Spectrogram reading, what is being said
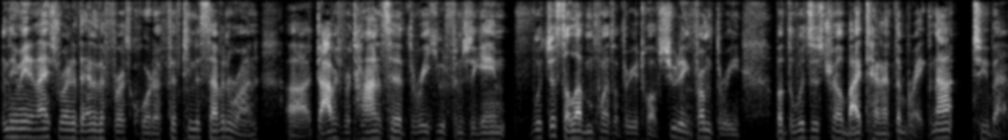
they made a nice run at the end of the first quarter, 15 to 7 run. Uh, Davis Bertans hit a three. He would finish the game with just 11 points on 3 of 12 shooting from three, but the Wizards trailed by 10 at the break. Not too bad.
